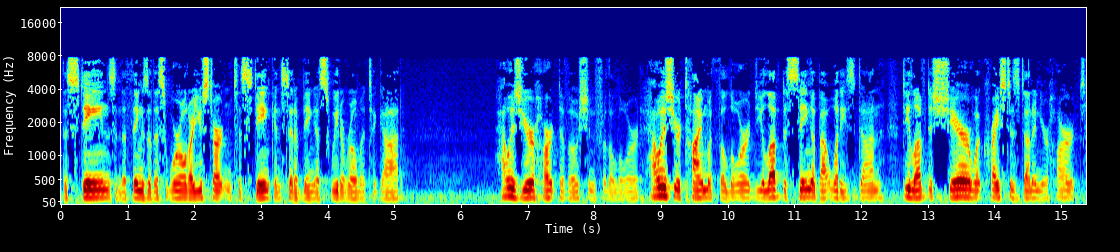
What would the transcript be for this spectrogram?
the stains and the things of this world? Are you starting to stink instead of being a sweet aroma to God? How is your heart devotion for the Lord? How is your time with the Lord? Do you love to sing about what He's done? Do you love to share what Christ has done in your heart?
